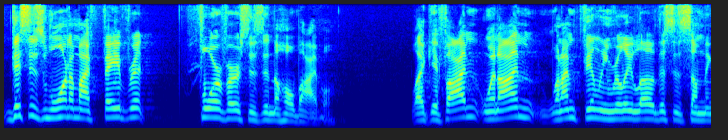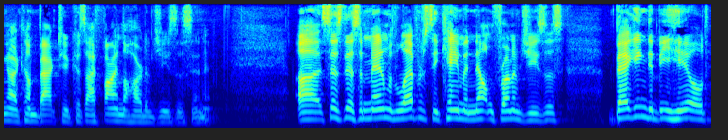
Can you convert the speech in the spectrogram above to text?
this is one of my favorite four verses in the whole Bible. Like if I'm when I'm when I'm feeling really low, this is something I come back to because I find the heart of Jesus in it. Uh, it says this: A man with leprosy came and knelt in front of Jesus, begging to be healed.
